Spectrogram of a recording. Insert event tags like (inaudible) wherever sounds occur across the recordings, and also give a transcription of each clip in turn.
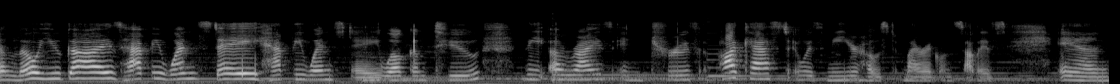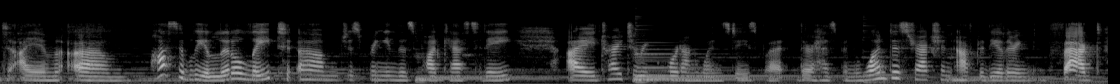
Hello, you guys. Happy Wednesday. Happy Wednesday. Welcome to the Arise in Truth podcast with me, your host, Myra Gonzalez. And I am um, possibly a little late um, just bringing this podcast today. I try to record on Wednesdays, but there has been one distraction after the other. In fact,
